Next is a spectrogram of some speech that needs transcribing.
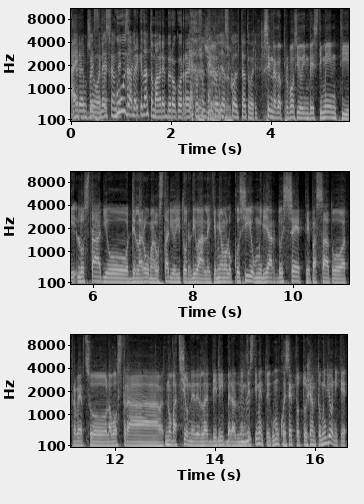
Hai ecco, ragione. Questo, questo Scusa perché tanto mi avrebbero corretto subito certo. gli ascoltatori. Sindaco, a proposito di investimenti, lo stadio della Roma, lo stadio di Tor di Valle, chiamiamolo così, un miliardo e sette passato attraverso la vostra innovazione della delibera di un mm-hmm. investimento di comunque 700-800 milioni che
